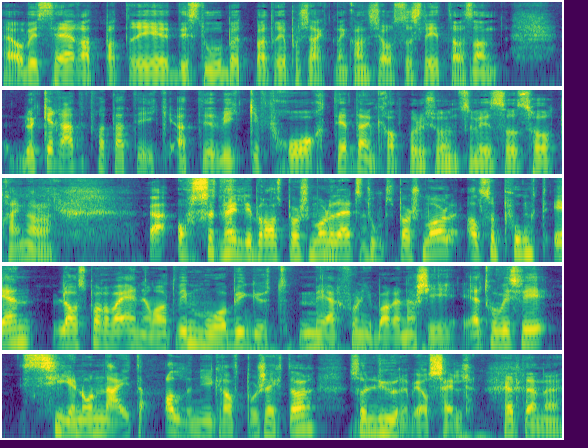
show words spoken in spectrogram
Uh, og vi ser at batteri, de store batteriprosjektene kanskje også sliter. Sånn. Du er ikke redd for at, ikke, at, vi ikke får til den kraftproduksjonen som vi så sårt trenger? da? Ja, også et veldig bra spørsmål, og det er et stort spørsmål. Altså Punkt én, la oss bare være enige om at vi må bygge ut mer fornybar energi. Jeg tror Hvis vi sier nå nei til alle nye kraftprosjekter, så lurer vi oss selv. Helt enig.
